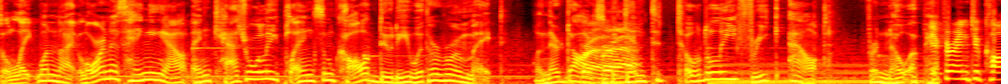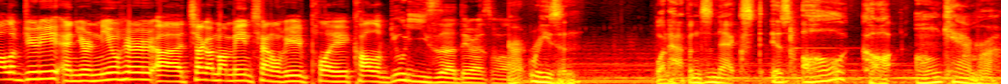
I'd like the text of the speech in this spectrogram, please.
So late one night, Lauren is hanging out and casually playing some Call of Duty with her roommate when their dogs Bruh. begin to totally freak out for no apparent If you're into Call of Duty and you're new here, uh, check out my main channel. We play Call of Duties uh, there as well. reason. What happens next is all caught on camera.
